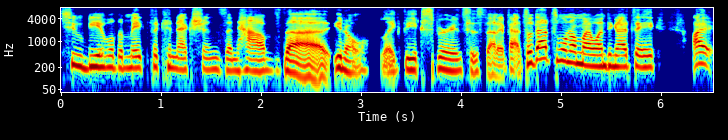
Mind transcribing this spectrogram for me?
to be able to make the connections and have the you know like the experiences that i've had. So that's one of my one thing i'd say. I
